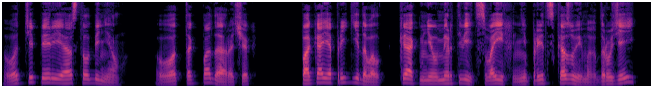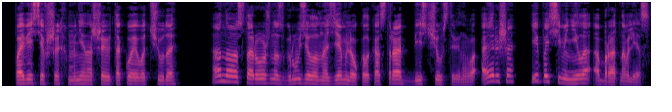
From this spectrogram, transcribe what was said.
Вот теперь я остолбенел. Вот так подарочек. Пока я прикидывал, как мне умертвить своих непредсказуемых друзей, повесивших мне на шею такое вот чудо, оно осторожно сгрузило на землю около костра бесчувственного Айриша и посеменила обратно в лес.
